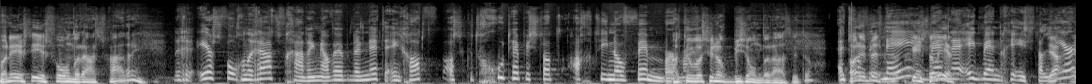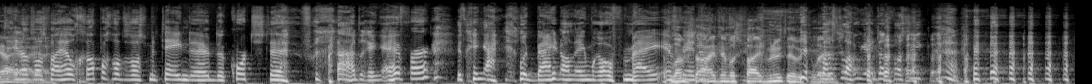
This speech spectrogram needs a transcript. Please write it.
Wanneer is de eerstvolgende raadsvergadering? De eerstvolgende raadsvergadering, nou we hebben er net één gehad. Als ik het goed heb is dat 18 november. Maar toen was u nog bijzonder raadslid, toch? Oh, was- nee, ik ben, geïnstalleerd. eh, ik ben geïnstalleerd. Ja, ja, ja, en dat was wel heel grappig, want het was meteen de, de kortste vergadering ever. Het ging eigenlijk bijna alleen maar over mij. Het langste verder- item was vijf minuten, heb ik Ja, dat was gelezen. lang, en dat was ik.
